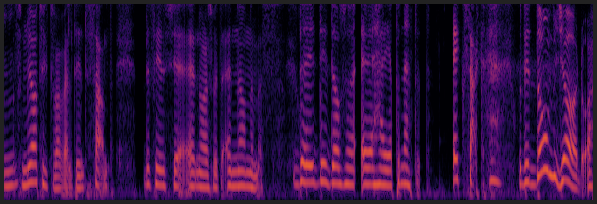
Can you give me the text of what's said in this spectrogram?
Mm. som jag tyckte var väldigt intressant, det finns ju eh, några som heter Anonymous. Det, det är de som eh, härjar på nätet. Exakt. Och det de gör då,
